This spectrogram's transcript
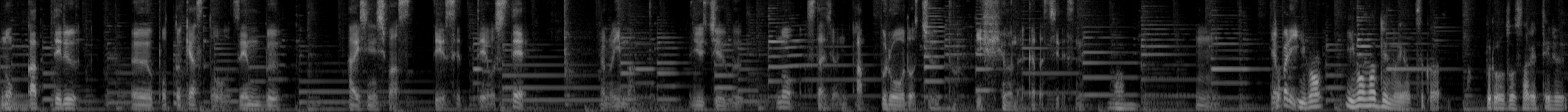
乗っかってる、えーポッドキャストを全部配信しますっていう設定をして、あの今、YouTube のスタジオにアップロード中というような形ですね。うん。やっぱり、今今までのやつがアップロードされてる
